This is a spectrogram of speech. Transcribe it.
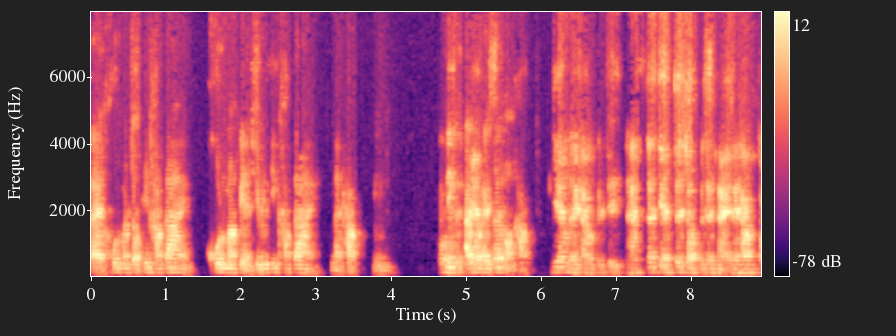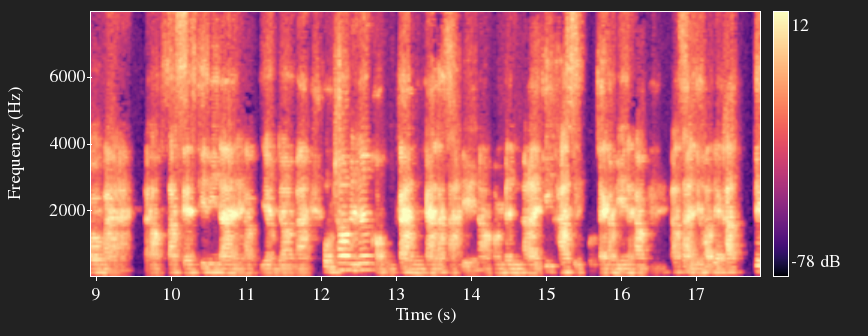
แต่คุณมาจบที่คัพได้ คุณมาเปลี่ยนชีวิตที่คัพได้นะครับ อืม นี่คือ advertiser ของคัพเยี่ยมเลยครับคุณจิ๊กนะจะเจ็บจะจบมาจากไหนนะครับ ก็มานะครับ success ที่นี่ได้นะครับ เยี่ยมยอดมาก ผมชอบในเรื่องของการการรักษาดีเนาะมันเป็นอะไรที่คลาสสิกผมใช้คำนี้นะครับ รักษายอดเนี่ยครับจะ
